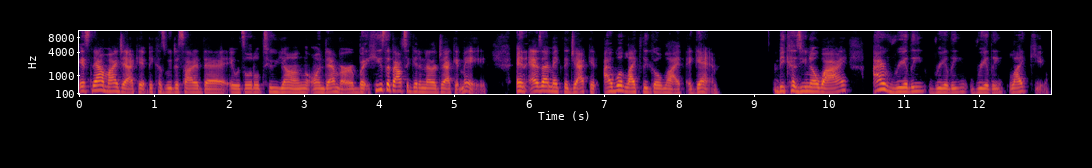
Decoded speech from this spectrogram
it's now my jacket because we decided that it was a little too young on Denver, but he's about to get another jacket made. And as I make the jacket, I will likely go live again because you know why? I really, really, really like you.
